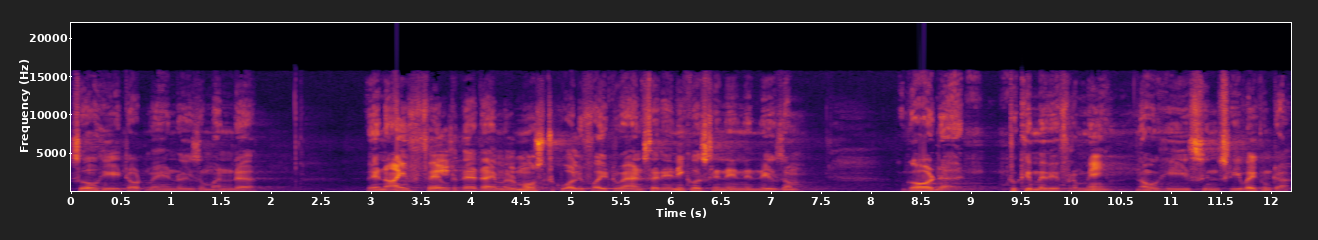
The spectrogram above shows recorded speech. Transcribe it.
So he taught me Hinduism, and uh, when I felt that I am almost qualified to answer any question in Hinduism, God uh, took him away from me. Now he is in Sri Vaikunta.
